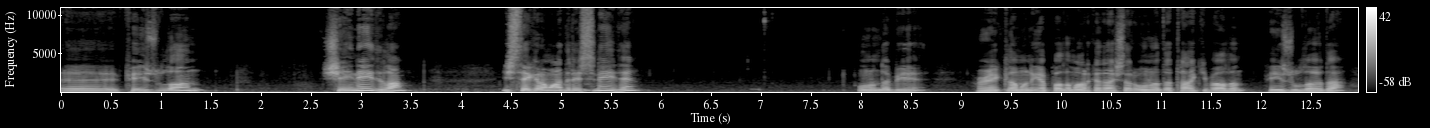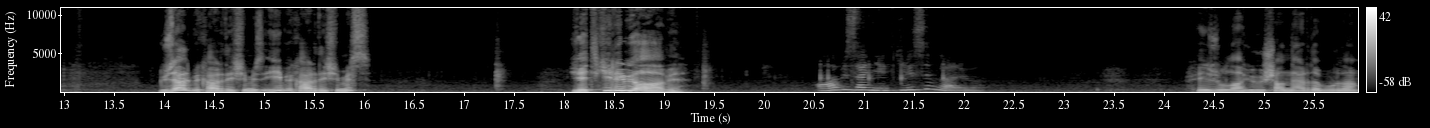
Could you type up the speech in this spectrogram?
Ee, Feyzullah'ın şey neydi lan? Instagram adresi neydi? Onun da bir reklamını yapalım arkadaşlar. Ona da takibe alın. Feyzullah'ı da. Güzel bir kardeşimiz, iyi bir kardeşimiz. Yetkili bir abi. Abi sen yetkilisin galiba. Feyzullah Yuşan nerede burada?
